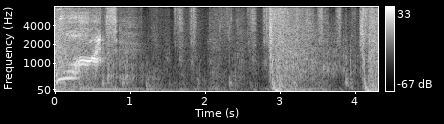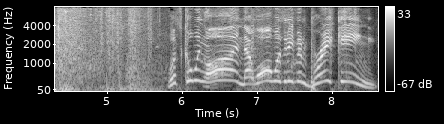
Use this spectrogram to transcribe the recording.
What? What's going on? That wall wasn't even breaking.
